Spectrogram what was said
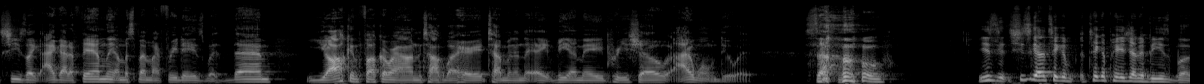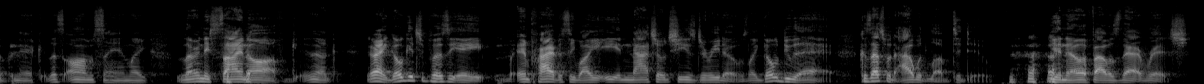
She's like, I got a family. I'm gonna spend my free days with them. Y'all can fuck around and talk about Harriet Tubman in the VMA pre-show. I won't do it. So she's got to take a take a page out of B's book, Nick. That's all I'm saying. Like, learn to sign off. You know, all right, go get your pussy ate in privacy while you're eating nacho cheese Doritos. Like, go do that. Because that's what I would love to do. you know, if I was that rich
